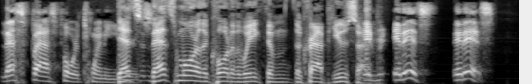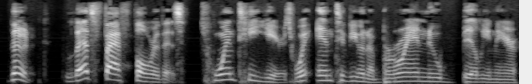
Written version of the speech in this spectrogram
let's fast forward twenty years. That's that's more the quote of the week than the crap you said. It, it is. It is. Dude, let's fast forward this 20 years. We're interviewing a brand new billionaire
